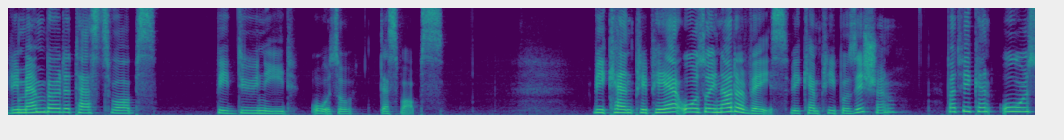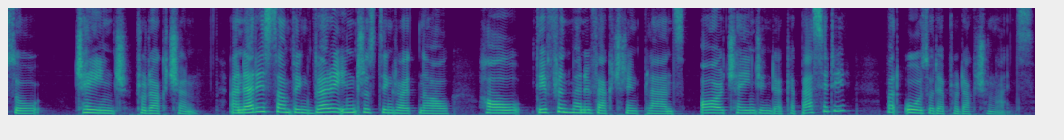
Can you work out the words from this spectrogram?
remember the test swabs. We do need also the swabs. We can prepare also in other ways. We can preposition, but we can also change production. And that is something very interesting right now how different manufacturing plants are changing their capacity, but also their production lines.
